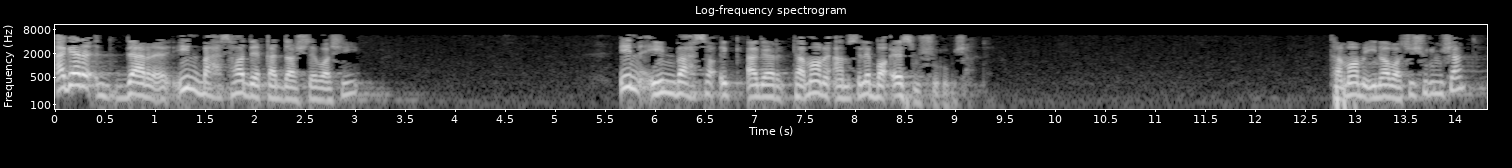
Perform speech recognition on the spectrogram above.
اگر در این بحث ها دقت داشته باشی این این بحث اگر تمام امثله با اسم شروع میشند تمام اینا با چی شروع میشند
